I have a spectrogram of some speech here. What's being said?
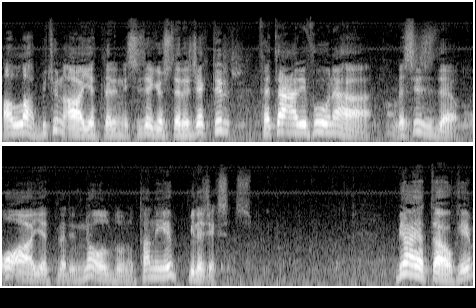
Allah bütün ayetlerini size gösterecektir. Feta'rifuneha. Ve siz de o ayetlerin ne olduğunu tanıyıp bileceksiniz. Bir ayet daha okuyayım.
